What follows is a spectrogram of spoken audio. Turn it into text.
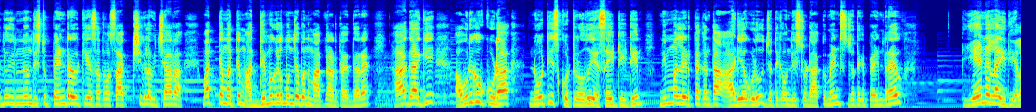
ಇದು ಇನ್ನೊಂದಿಷ್ಟು ಪೆಂಡ್ರೈವ್ ಕೇಸ್ ಅಥವಾ ಸಾಕ್ಷಿಗಳ ವಿಚಾರ ಮತ್ತೆ ಮತ್ತೆ ಮಾಧ್ಯಮಗಳ ಮುಂದೆ ಬಂದು ಮಾತನಾಡ್ತಾ ಇದ್ದಾರೆ. ಹಾಗಾಗಿ ಅವರಿಗೂ ಕೂಡ ನೋಟಿಸ್ ಕೊಟ್ಟಿರೋದು ಎಸ್ ಐ ಟಿ ಟೀಮ್ ನಿಮ್ಮಲ್ಲಿರ್ತಕ್ಕಂಥ ಆಡಿಯೋಗಳು ಜೊತೆಗೆ ಒಂದಿಷ್ಟು ಡಾಕ್ಯುಮೆಂಟ್ಸ್ ಜೊತೆಗೆ ಪೆನ್ ಡ್ರೈವ್ ಏನೆಲ್ಲ ಇದೆಯಲ್ಲ?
